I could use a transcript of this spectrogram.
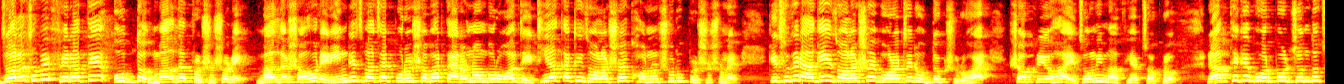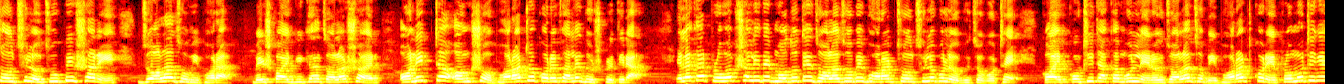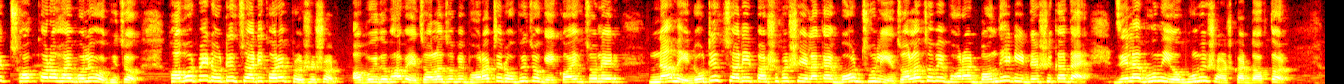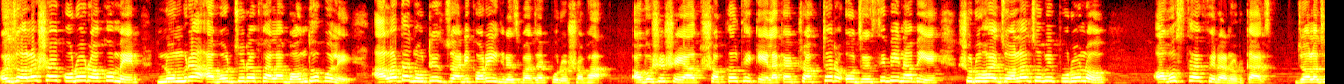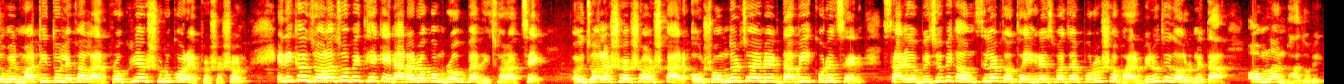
জলছবি ফেরাতে উদ্যোগ মালদা প্রশাসনে মালদা শহরের ইংরেজ বাজার পুরসভার তেরো নম্বর ওয়ার্ডে টিয়াকাটি জলাশয় খনন শুরু প্রশাসনের। কিছুদিন আগেই জলাশয় ভরাটের উদ্যোগ শুরু হয়। সক্রিয় হয় জমি মাফিয়ার চক্র। রাত থেকে ভোর পর্যন্ত চলছিল চুপির সারে জলা জমি ভরা। বেশ কয়েক বিঘা জলাশয়ের অনেকটা অংশ ভরাটও করে ফেলে দুষ্কৃতীরা। এলাকার প্রভাবশালীদের মদতে জলাজমি ভরাট চলছিল বলে অভিযোগ ওঠে। কয়েক কোটি টাকা মূল্যের ওই জলাজমি ভরাট করে প্রমোটিং এর ছক করা হয় বলে অভিযোগ। খবর পেয়ে নোটিশ জারি করে প্রশাসন। অবৈধভাবে জলাজমি ভরাটের অভিযোগে কয়েকজনের নামে নোটিশ জারির পাশাপাশি এলাকায় বোর্ড ঝুলিয়ে জলাজমি ভরাট বন্ধের নির্দেশিকা দেয় জেলা ভূমি ও ভূমি সংস্কার দপ্তর। ওই জলাশয়ে কোনো রকমের নোংরা আবর্জনা ফেলা বন্ধ বলে আলাদা নোটিশ জারি করে ইংরেজবাজার পুরসভা। অবশেষে আজ সকাল থেকে এলাকায় ট্রাক্টর ও জেসিবি নামিয়ে শুরু হয় জলাজমি পুরনো অবস্থায় ফেরানোর কাজ। জলাজমির মাটি তুলে ফেলার প্রক্রিয়া শুরু করে প্রশাসন। এদিকে ওই জলাজমি থেকে নানা রকম রোগ ব্যাধি ছড়াচ্ছে। ওই জলাশয় সংস্কার ও সৌন্দর্যায়নের দাবি করেছেন স্থানীয় বিজেপি কাউন্সিলর তথা ইংরেজবাজার পুরসভার বিরোধী দলনেতা অমলান ভাদুরী।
